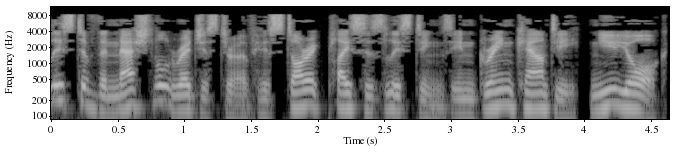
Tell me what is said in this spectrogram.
List of the National Register of Historic Places listings in Greene County, New York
